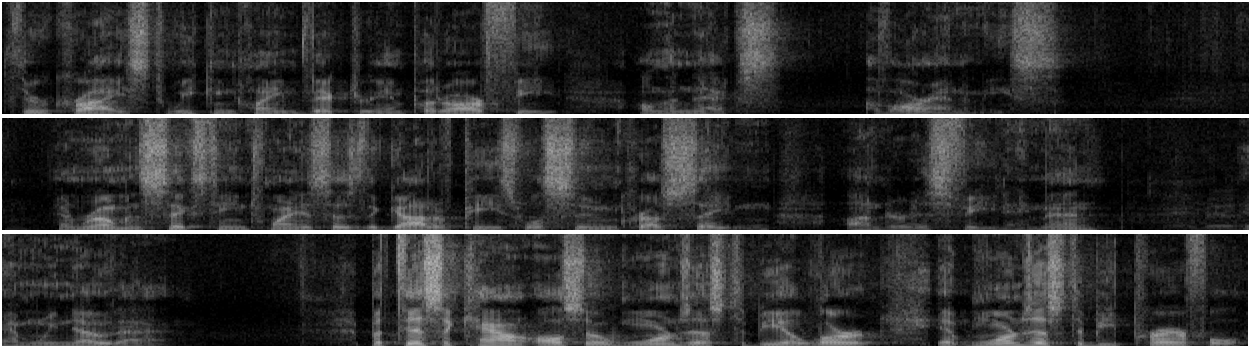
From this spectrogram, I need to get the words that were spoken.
Through Christ, we can claim victory and put our feet on the necks of our enemies. In Romans 16 20, it says, The God of peace will soon crush Satan under his feet. Amen? Amen? And we know that. But this account also warns us to be alert, it warns us to be prayerful,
